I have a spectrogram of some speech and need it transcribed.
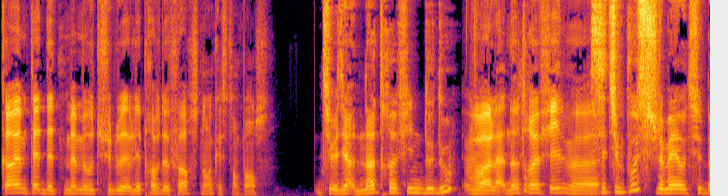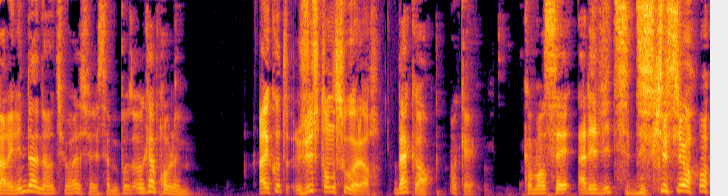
quand même peut-être d'être même au-dessus de l'épreuve de force, non? Qu'est-ce que t'en penses? Tu veux dire notre film doudou? Voilà, notre film. euh, Si tu me pousses, je le mets au-dessus de Barry Lyndon, hein, tu vois, ça me pose aucun problème. Ah, écoute, juste en dessous alors. D'accord, ok. Commencez, allez vite cette discussion.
